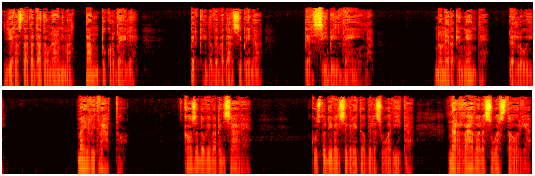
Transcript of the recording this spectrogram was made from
gli era stata data un'anima tanto crudele? Perché doveva darsi pena per Sibyl Vane? Non era più niente per lui. Ma il ritratto? Cosa doveva pensare? Custodiva il segreto della sua vita, narrava la sua storia,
